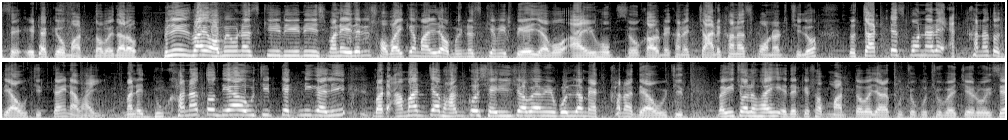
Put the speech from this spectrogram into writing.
আছে, এটাকেও মারতে হবে, দাঁড়াও। প্লিজ ভাই অমিউনাস কি দিয়ে দিস মানে এদের সবাইকে মারলে অমিউনাস কি আমি পেয়ে যাব আই হোপ সো কারণ এখানে চারখানা স্পনার ছিল। তো চারটে স্পনারে একখানা তো দেওয়া উচিত, তাই না ভাই? মানে দুখানা তো দেওয়া উচিত টেকনিক্যালি বাট আমার যা ভাগ্য সেই হিসাবে আমি বললাম একখানা দেওয়া উচিত। বাকি চলো ভাই, এদেরকে সব মারতে হবে, যারা কুচো কুচো বেঁচে রয়েছে।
